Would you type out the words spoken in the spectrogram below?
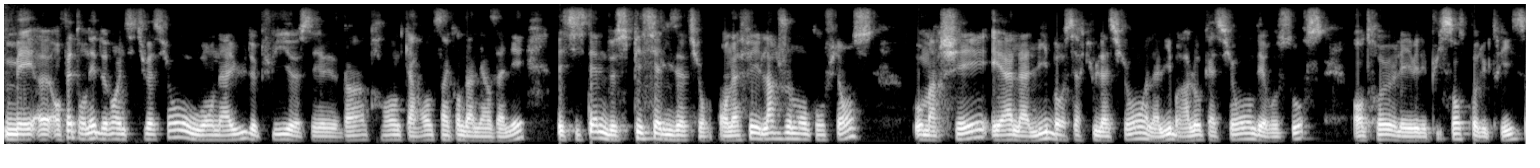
Mais en fait, on est devant une situation où on a eu depuis ces 20, 30, 40, 50 dernières années des systèmes de spécialisation. On a fait largement confiance au marché et à la libre circulation, à la libre allocation des ressources entre les, puissances productrices.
